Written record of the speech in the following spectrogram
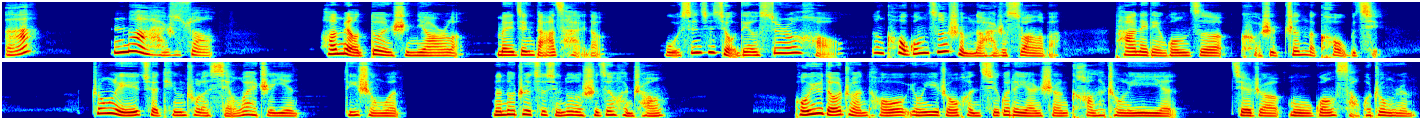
啊？那还是算了。韩淼顿时蔫了，没精打采的。五星级酒店虽然好。但扣工资什么的还是算了吧，他那点工资可是真的扣不起。钟离却听出了弦外之音，低声问：“难道这次行动的时间很长？”孔玉德转头用一种很奇怪的眼神看了钟离一眼，接着目光扫过众人：“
